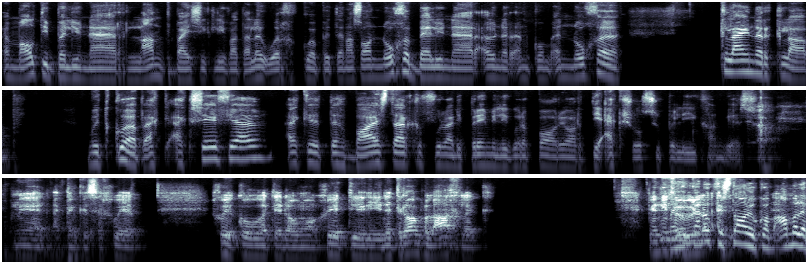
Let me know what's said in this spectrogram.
'n multi-biljoenêr land basically wat hulle oorgekoop het en as daar nog 'n biljoenêr owner inkom in nog 'n kleiner klub moet koop. Ek ek sê vir jou, ek het 'n baie sterk gevoel dat die Premier League oor 'n paar jaar die actual Super League gaan wees. Ja. Nee, ek dink is 'n goeie goeie call wat jy daar maak. Goeie teorie. Dit raak belaglik. Ek weet nie vir hoe jy kan ook verstaan hoekom almal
